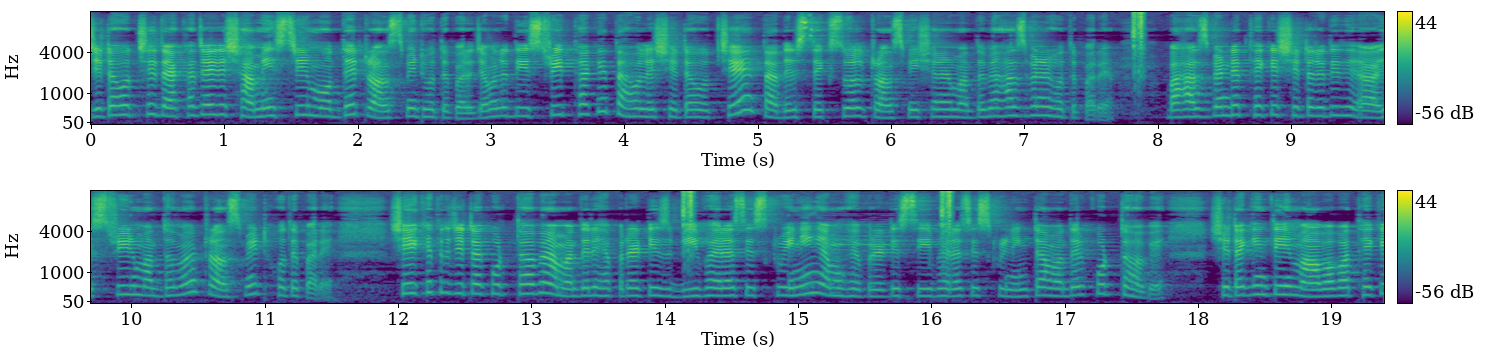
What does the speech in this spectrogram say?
যেটা হচ্ছে দেখা যায় যে স্বামী স্ত্রীর মধ্যে ট্রান্সমিট হতে পারে। যেমন যদি স্ত্রীর থাকে তাহলে সেটা হচ্ছে তাদের সেক্সুয়াল ট্রান্সমিশনের মাধ্যমে হাজব্যান্ডের হতে পারে বা হাজব্যান্ডের থেকে সেটা যদি স্ত্রীর মাধ্যমে ট্রান্সমিট হতে পারে। সেই ক্ষেত্রে যেটা করতে হবে আমাদের হেপাটাইটিস বি ভাইরাস স্ক্রিনিং এবং হেপাটাইটিস সি ভাইরাস স্ক্রিনিংটা আমাদের করতে হবে। সেটা কিন্তু এই মা বাবা থেকে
